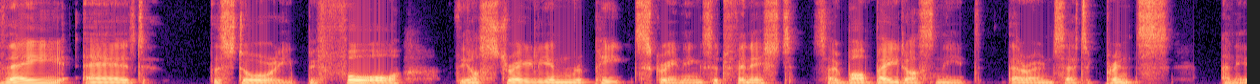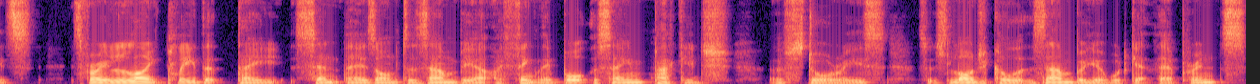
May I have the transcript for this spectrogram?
they aired the story before the Australian repeat screenings had finished, so Barbados need their own set of prints, and it's it's very likely that they sent theirs on to Zambia. I think they bought the same package of stories, so it's logical that Zambia would get their prints,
